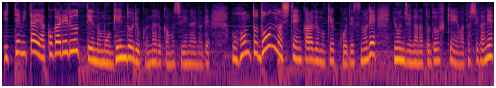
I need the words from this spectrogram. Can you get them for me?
行ってみたい憧れるっていうのも原動力になるかもしれないのでもうほんとどんな視点からでも結構ですので47都道府県私がね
